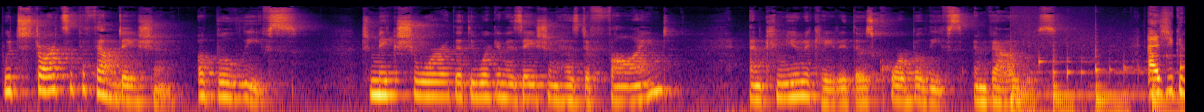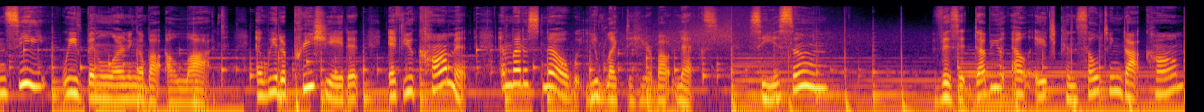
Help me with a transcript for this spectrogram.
which starts at the foundation of beliefs to make sure that the organization has defined and communicated those core beliefs and values. As you can see, we've been learning about a lot, and we'd appreciate it if you comment and let us know what you'd like to hear about next. See you soon. Visit WLHconsulting.com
